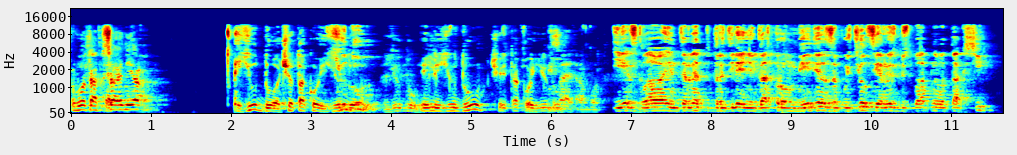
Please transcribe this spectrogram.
вот акционер Юдо, что такое юдо? Юду. Юду. Или юду, что это такое юду? Сайт работает. И экс-глава интернет-подразделения «Газпром Медиа» запустил сервис бесплатного такси.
